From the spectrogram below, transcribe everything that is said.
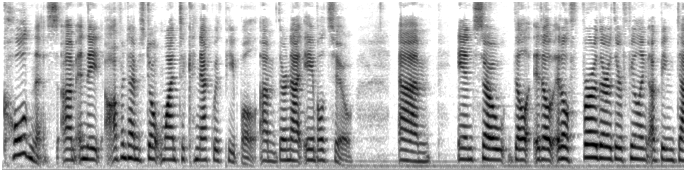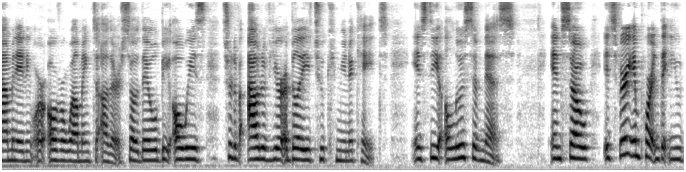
coldness um, and they oftentimes don't want to connect with people um, they're not able to. Um, and so they'll it'll it'll further their feeling of being dominating or overwhelming to others. So they will be always sort of out of your ability to communicate. It's the elusiveness and so it's very important that you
